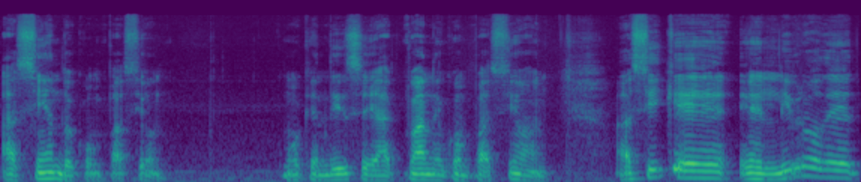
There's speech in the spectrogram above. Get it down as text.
haciendo compasión como quien dice, actuando en compasión. Así que el libro de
